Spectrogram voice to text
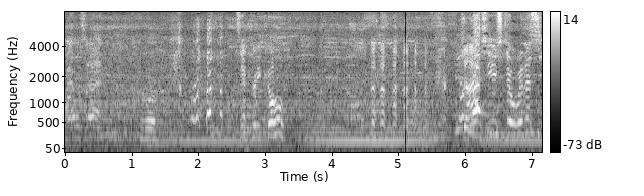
How was that? Is that pretty cool? James, are you still with us?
